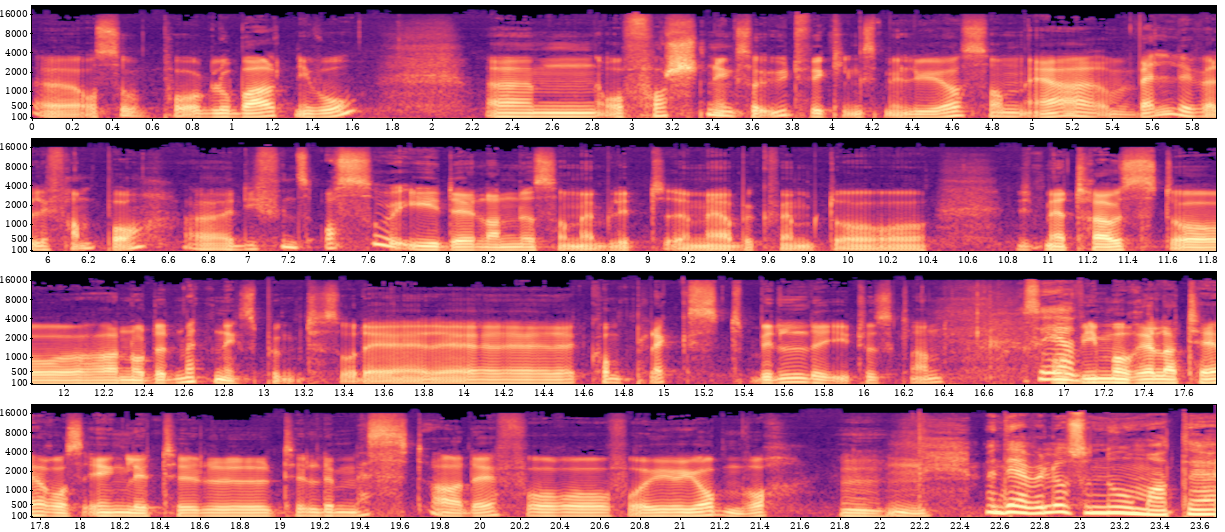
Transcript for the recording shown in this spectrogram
også på globalt nivå. Um, og forsknings- og utviklingsmiljøer som er veldig veldig frampå. Uh, de finnes også i det landet som er blitt uh, mer bekvemt og litt mer traust og har nådd et metningspunkt. Så det det er, et komplekst bilde i Tyskland. Jeg... Og vi må relatere oss egentlig til, til det meste av det for å gjøre jobben vår. Mm. Men det er vel også noe med at det,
